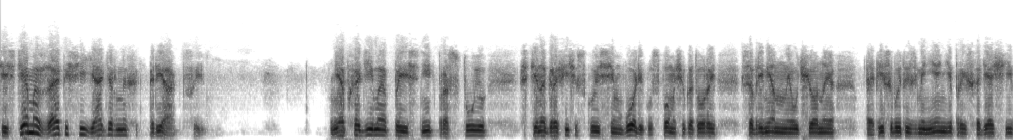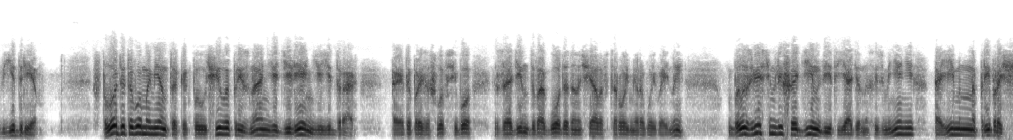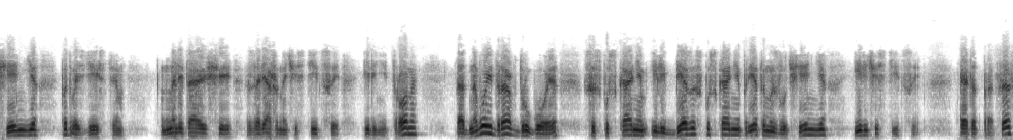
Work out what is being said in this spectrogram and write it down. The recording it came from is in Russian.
Система записи ядерных реакций. Необходимо пояснить простую стенографическую символику, с помощью которой современные ученые описывают изменения, происходящие в ядре. Вплоть до того момента, как получило признание деления ядра, а это произошло всего за один-два года до начала Второй мировой войны, был известен лишь один вид ядерных изменений, а именно превращение под воздействием налетающей заряженной частицы или нейтрона одного ядра в другое с испусканием или без испускания при этом излучения или частицы. Этот процесс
